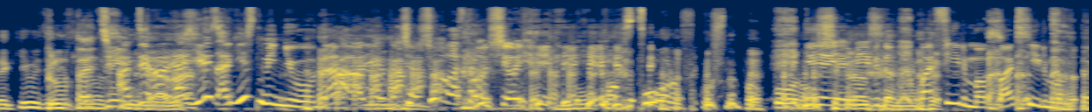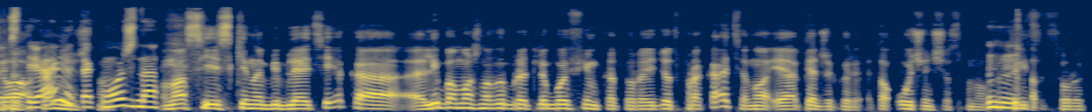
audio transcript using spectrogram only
Такие удивительные. А, а, есть, а есть меню, да? Что, что у вас там еще есть? Попкорн, вкусный попкорн. Не, я имею в виду по фильмам, по фильмам. То есть реально так можно... У нас есть кинобиблиотека, либо можно выбрать любой фильм, который идет в прокате, но, я опять же говорю, это очень сейчас много, 30-40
